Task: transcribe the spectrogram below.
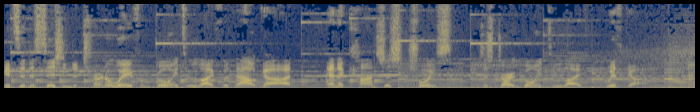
It's a decision to turn away from going through life without God and a conscious choice to start going through life with God.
